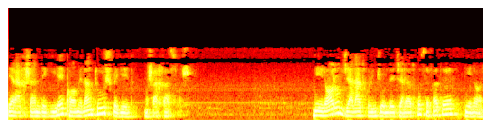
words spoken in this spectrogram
درخشندگیه کاملا توش بگید مشخص باشه. دینارون جلت خو این جمله جلت خو صفت دینار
